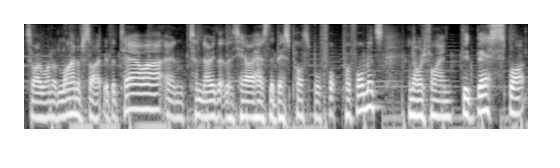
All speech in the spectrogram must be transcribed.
So I wanted line of sight with the tower and to know that the tower has the best possible performance. And I would find the best spot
